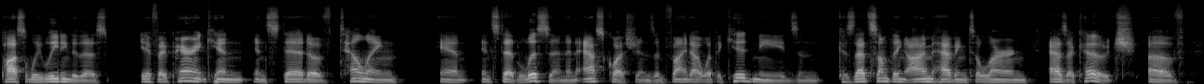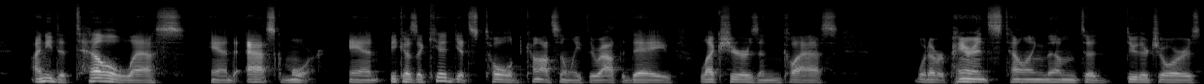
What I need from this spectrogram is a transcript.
possibly leading to this if a parent can instead of telling and instead listen and ask questions and find out what the kid needs and because that's something i'm having to learn as a coach of i need to tell less and ask more. And because a kid gets told constantly throughout the day lectures in class whatever parents telling them to do their chores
